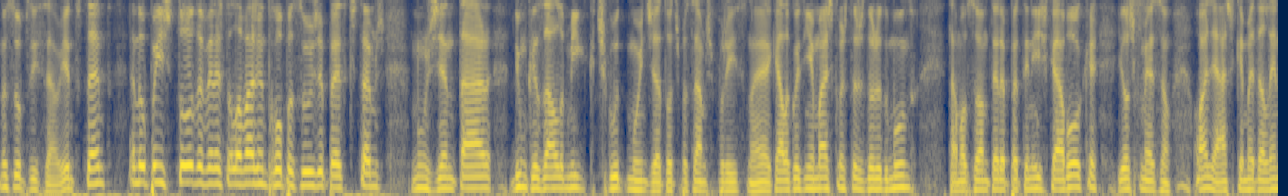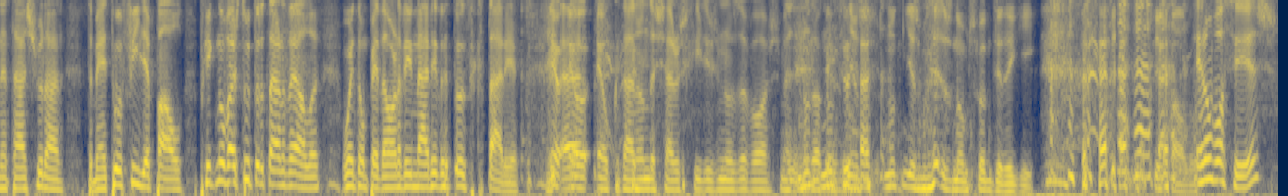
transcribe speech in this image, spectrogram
na sua posição. E entretanto, anda o país todo a ver esta lavagem de roupa suja. Parece que estamos num jantar de um casal amigo que discute muito. Já todos passámos por isso, não é? Aquela coisinha mais constrangedora do mundo. Está uma pessoa a meter a patanisca à boca e eles começam: Olha, acho que a Madalena está a chorar. Também é a tua filha, Paulo. Porquê que não vais tu tratar dela? Ou então pede a ordinária da tua secretária. É, é o- é o que dá não deixar os filhos nos avós nessas Não, não, ocasiões. tinhas, não tinhas mais nomes para meter aqui. Sim, Paulo. Eram vocês?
